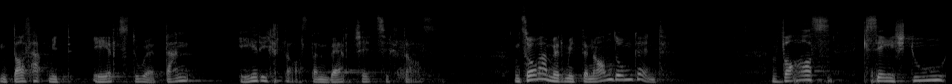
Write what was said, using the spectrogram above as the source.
Und das hat mit Ehr zu tun. Dann ehre ich das, dann wertschätze ich das. Und so, wenn wir miteinander umgehen, was siehst du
